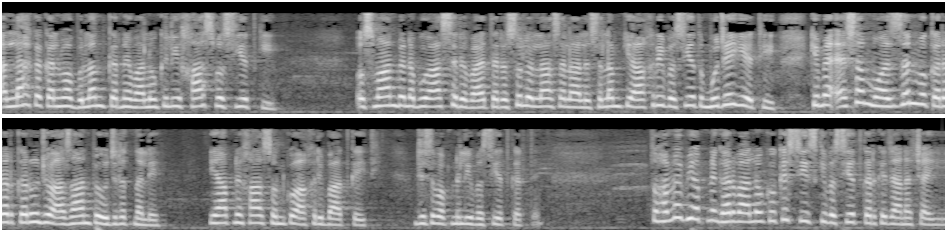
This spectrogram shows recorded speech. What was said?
اللہ کا کلمہ بلند کرنے والوں کے لیے خاص وسیعت کی۔ عثمان بن ابو آس سے روایت رسول اللہ صلی اللہ علیہ وسلم کی آخری وسیعت مجھے یہ تھی کہ میں ایسا معزن مقرر کروں جو آزان پہ اجرت نہ لے۔ یہ آپ نے خاص ان کو آخری بات کہی تھی، جسے وہ اپنے لیے وسیعت کرتے تو ہمیں بھی اپنے گھر والوں کو کس چیز کی وسیعت کر کے جانا چاہیے؟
